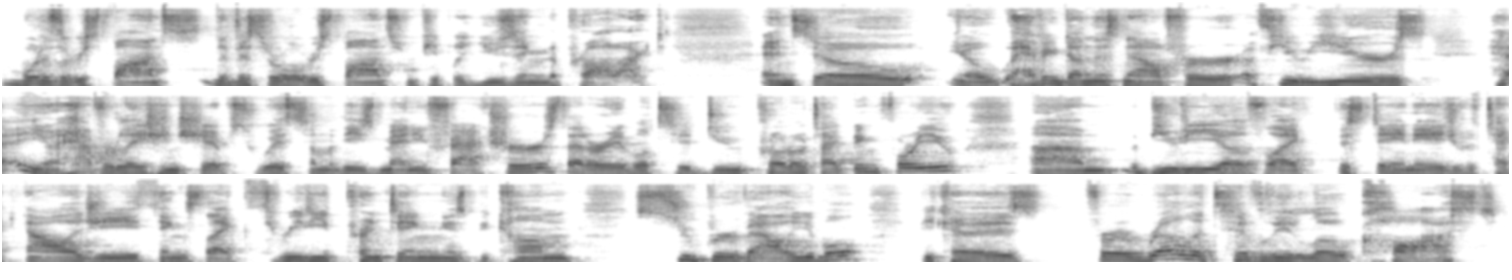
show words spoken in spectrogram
what is the response, the visceral response from people using the product? And so, you know, having done this now for a few years, you know, have relationships with some of these manufacturers that are able to do prototyping for you. Um, the beauty of like this day and age with technology, things like 3D printing has become super valuable because for a relatively low cost,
